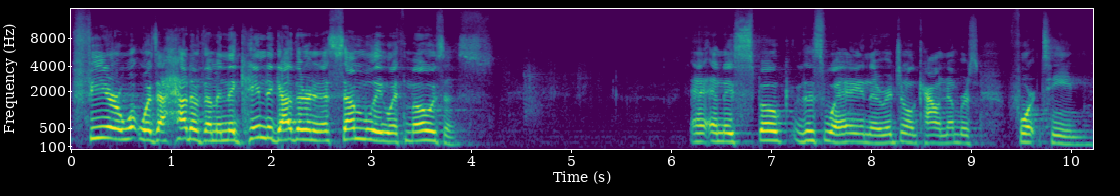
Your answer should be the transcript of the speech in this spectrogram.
fear what was ahead of them, and they came together in an assembly with Moses. And, they spoke this way in the original account, Numbers 14.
